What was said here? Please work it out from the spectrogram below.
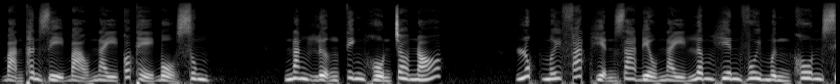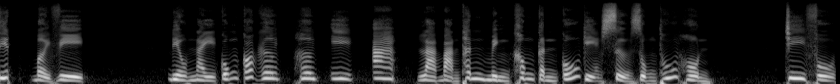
bản thân dị bảo này có thể bổ sung. Năng lượng tinh hồn cho nó. Lúc mới phát hiện ra điều này Lâm Hiên vui mừng khôn xiết bởi vì điều này cũng có gơ hơn y a là bản thân mình không cần cố kỵ sử dụng thú hồn. Chi phù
